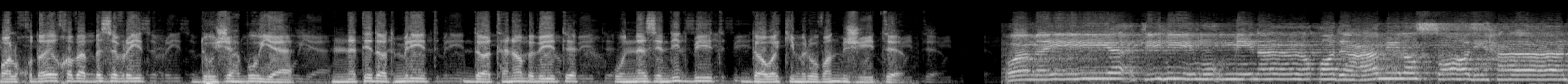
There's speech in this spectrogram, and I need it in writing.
بال خدای خواب بزورید دو جه بویه. نتی داد مرید دا تنا ببید و نزندید بید دا وکی مروفان بجید. ومن يأته مؤمنا قد عمل الصالحات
